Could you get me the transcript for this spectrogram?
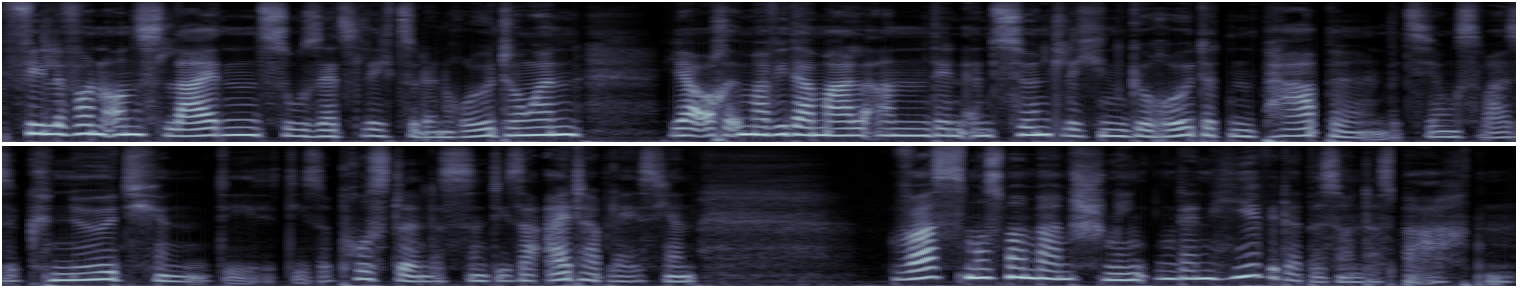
Viele von uns leiden zusätzlich zu den Rötungen ja auch immer wieder mal an den entzündlichen geröteten Papeln bzw. Knötchen, die, diese Pusteln, das sind diese Eiterbläschen. Was muss man beim Schminken denn hier wieder besonders beachten?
